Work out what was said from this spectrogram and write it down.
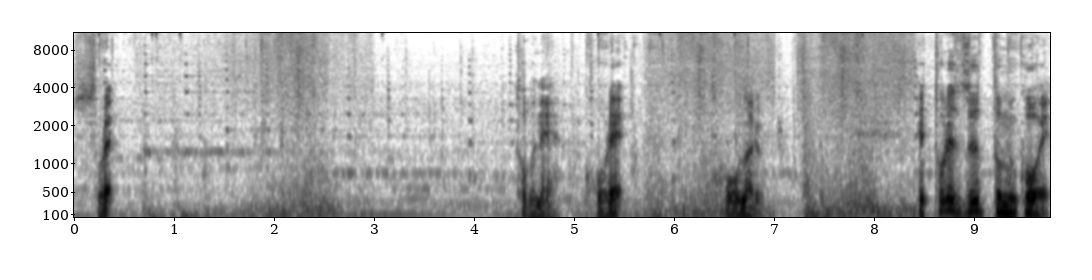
それ。飛ぶね。これ。こうなる。でとりあえずずっと向こうへ。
